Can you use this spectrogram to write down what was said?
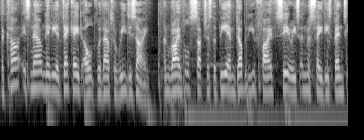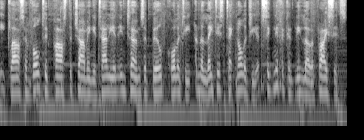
The car is now nearly a decade old without a redesign, and rivals such as the BMW 5 Series and Mercedes-Benz E-Class have vaulted past the charming Italian in terms of build quality and the latest technology at significantly lower prices.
